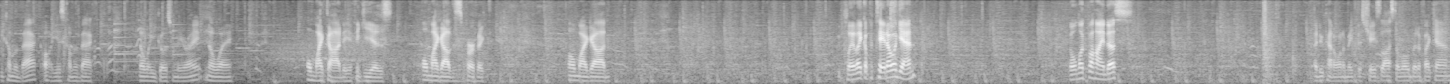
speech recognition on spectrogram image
he coming back? Oh, he is coming back. No way he goes for me, right? No way. Oh my god, I think he is. Oh my god, this is perfect. Oh my god. We play like a potato again. Don't look behind us. I do kind of want to make this chase last a little bit if I can.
